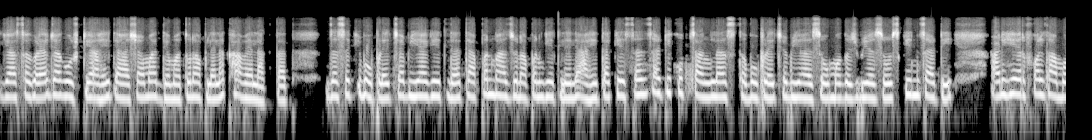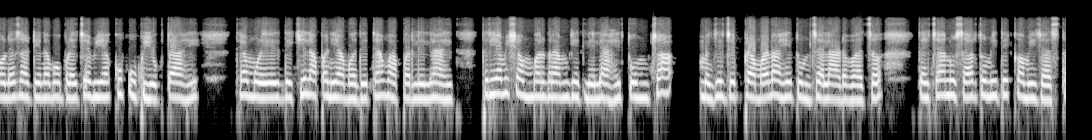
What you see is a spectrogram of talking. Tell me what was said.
या सगळ्या ज्या गोष्टी आहेत त्या अशा माध्यमातून आपल्याला खाव्या लागतात. जसं की भोपळ्याच्या बिया घेतल्या त्या पण भाजून आपण घेतलेल्या आहेत. त्या केसांसाठी खूप चांगलं असतं. भोपळ्याच्या बिया असो मगज बी असो स्किनसाठी आणि हेअरफॉल थांबवण्यासाठी ना भोपळ्याच्या बिया खूप उपयुक्त आहे. त्यामुळे देखील आपण यामध्ये त्या वापरलेल्या आहेत. तर या मी शंभर ग्राम घेतलेल्या आहेत. तुमच्या म्हणजे जे प्रमाण आहे तुमच्या लाडवाचं त्याच्यानुसार तुम्ही ते कमी जास्त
